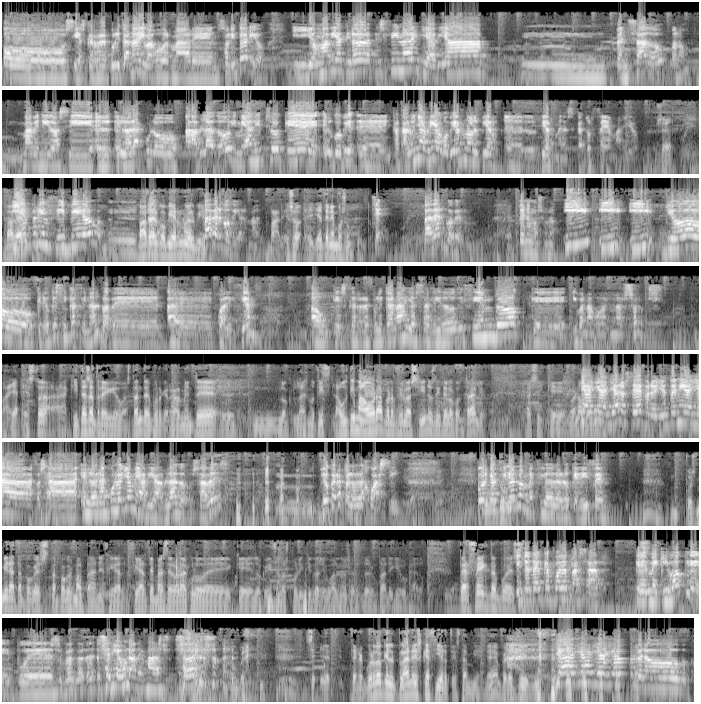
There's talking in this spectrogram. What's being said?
o si es que Republicana iba a gobernar en solitario. Y yo me había tirado a la piscina y había mm, pensado, bueno, me ha venido así, el, el oráculo ha hablado y me ha dicho que el eh, en Cataluña habría gobierno el, vier- el viernes 14 de mayo. O sea, va a y haber, en principio... mm, va a haber gobierno el Va a viernes. haber gobierno. Vale, eso eh, ya tenemos un punto. Sí, va a haber gobierno. Tenemos uno. Y, y, y yo creo que sí que al final va a haber eh, coalición. Aunque es que Republicana ya ha salido diciendo que iban a gobernar solos. Vaya, esto aquí te has atrevido bastante porque realmente eh, lo- las noticias, la última hora, por decirlo así, nos dice lo contrario. Así que bueno. ya, bueno. ya, ya lo sé, pero yo tenía ya, o sea, el oráculo ya me había hablado, ¿sabes? Mm, yo creo que lo dejo así. Porque al final no me fío de lo que dicen. Pues mira, tampoco es tampoco es mal plan, ¿eh? Fiar- fiarte más del oráculo de, que lo que dicen los políticos, igual no es, no es un plan equivocado. Perfecto, pues. Y total, ¿qué puede pasar? Que me equivoque, pues sería una de más, ¿sabes? Hombre, eh, te recuerdo que el plan es que aciertes también, ¿eh? Pero en fin. Ya, ya, ya, ya, pero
